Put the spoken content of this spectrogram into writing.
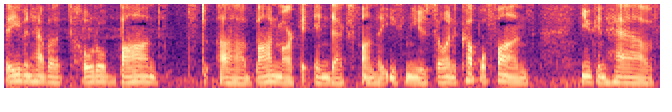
they even have a total bond uh, bond market index fund that you can use. So in a couple funds, you can have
